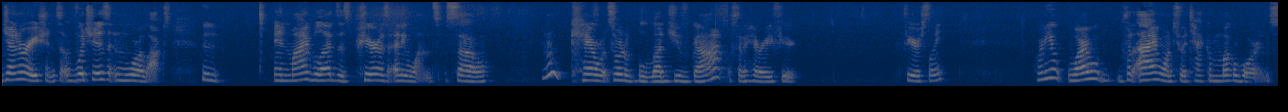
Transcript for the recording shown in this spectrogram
generations of witches and warlocks who and my blood's as pure as anyone's. So I don't care what sort of blood you've got, said Harry fier- fiercely. Why do you why would I want to attack a muggleborns?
